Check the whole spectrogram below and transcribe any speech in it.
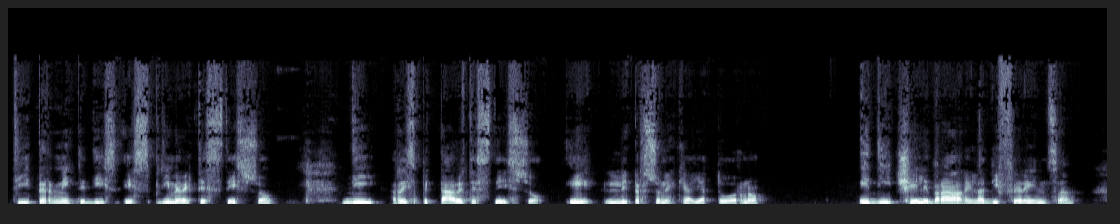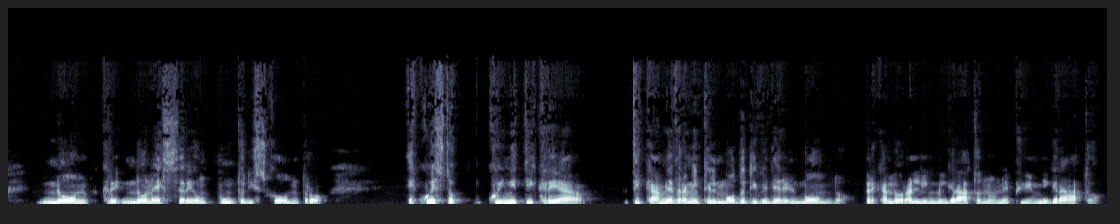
ti, permette di esprimere te stesso, di rispettare te stesso e le persone che hai attorno e di celebrare la differenza, non, cre- non essere un punto di scontro. E questo quindi ti crea ti cambia veramente il modo di vedere il mondo, perché allora l'immigrato non è più immigrato.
